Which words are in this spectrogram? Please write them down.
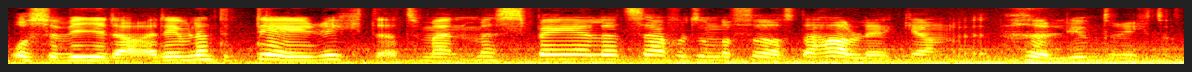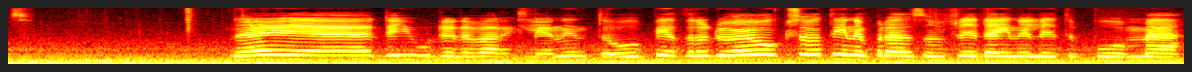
och så vidare. Det är väl inte det riktigt, men, men spelet, särskilt under första halvleken, höll ju inte riktigt. Nej, eh, det gjorde det verkligen inte. Och Petra, du har ju också varit inne på det här som Frida är inne lite på med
